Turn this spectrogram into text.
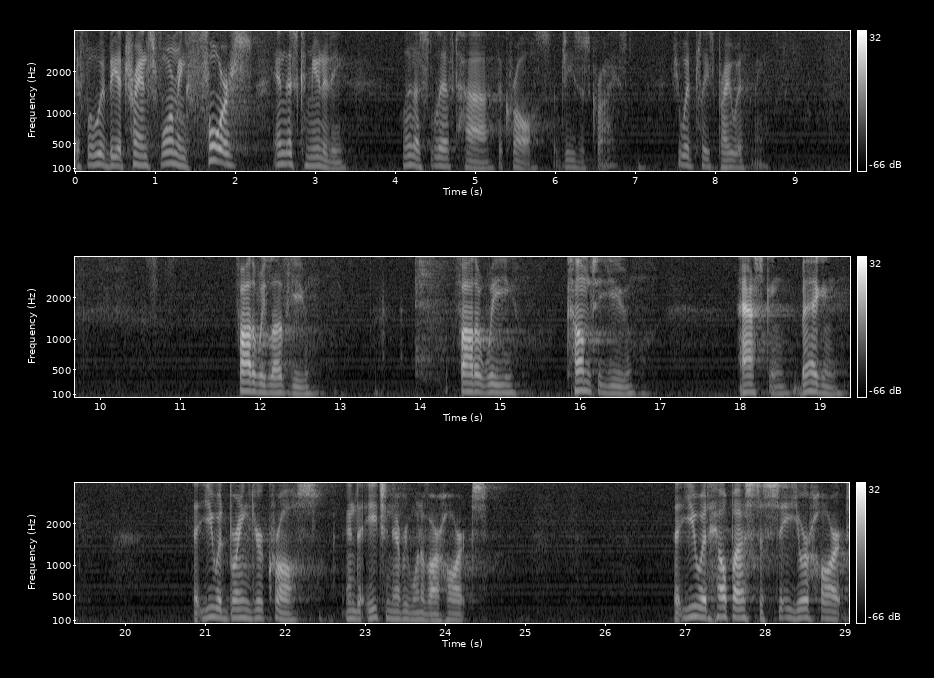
if we would be a transforming force in this community, let us lift high the cross of Jesus Christ. If you would, please pray with me. Father, we love you. Father, we come to you asking, begging that you would bring your cross into each and every one of our hearts. That you would help us to see your heart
